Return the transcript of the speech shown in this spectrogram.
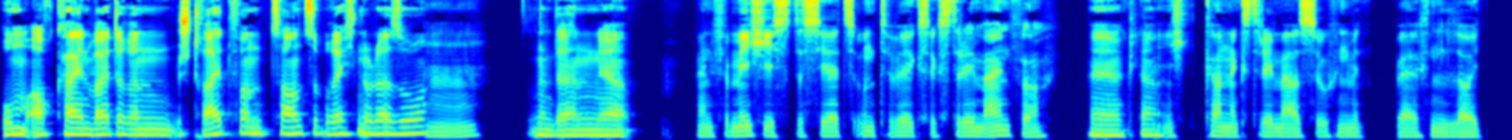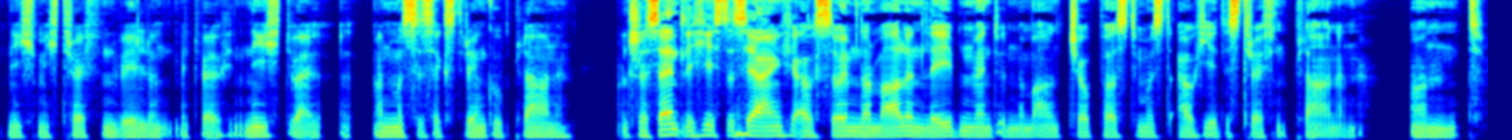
um auch keinen weiteren Streit von Zaun zu brechen oder so. Mhm. Und dann, ja. Meine, für mich ist das jetzt unterwegs extrem einfach. Ja, klar. Ich kann extrem aussuchen, mit welchen Leuten ich mich treffen will und mit welchen nicht, weil man muss es extrem gut planen. Und schlussendlich ist es ja eigentlich auch so im normalen Leben, wenn du einen normalen Job hast, du musst auch jedes Treffen planen und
